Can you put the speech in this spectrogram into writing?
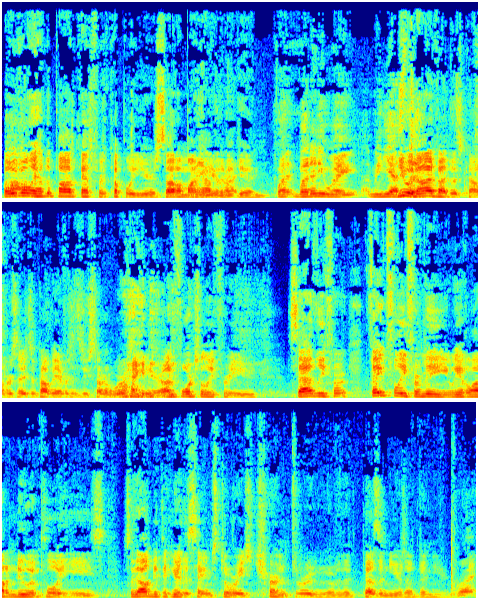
But we've uh, only had the podcast for a couple of years, so I don't mind having you're it right. again. But but anyway, I mean, yes, You and I have had this conversation probably ever since we started working Right. here. Unfortunately for you, sadly for, thankfully for me, we have a lot of new employees, so they all get to hear the same stories churned through over the dozen years I've been here. right.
